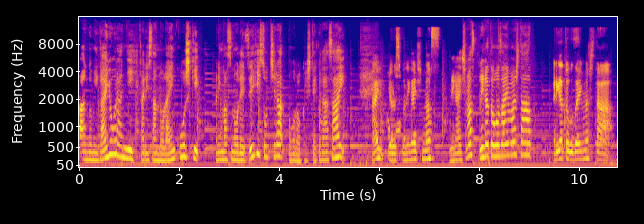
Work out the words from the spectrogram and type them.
番組概要欄にひかりさんの LINE 公式ありますので、ぜひそちら登録してください。はい。よろしくお願いします。お願いします。ありがとうございました。ありがとうございました。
